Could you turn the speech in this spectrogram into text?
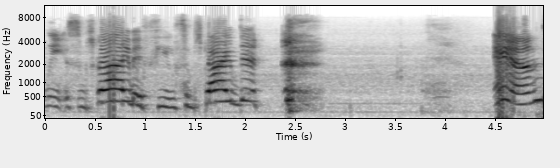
Leave subscribe if you subscribed it. and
